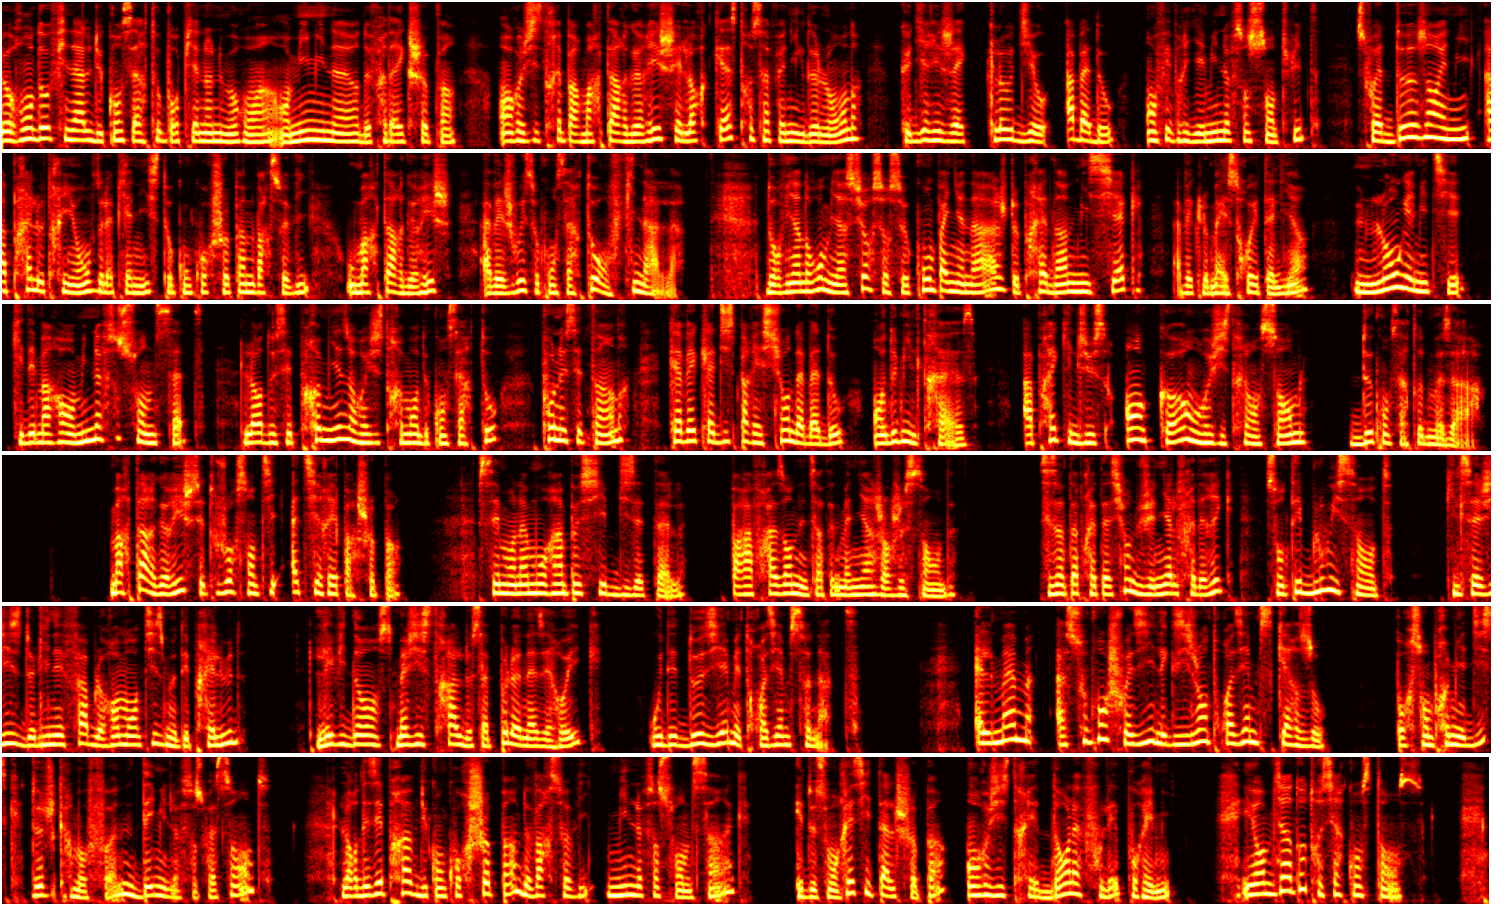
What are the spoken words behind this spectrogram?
Rondo final du concerto pour piano numéro 1 en mi mineur de Frédéric Chopin, enregistré par Martha Argerich et l'Orchestre symphonique de Londres, que dirigeait Claudio Abbado en février 1968, soit deux ans et demi après le triomphe de la pianiste au concours Chopin de Varsovie, où Martha Argerich avait joué ce concerto en finale. Nous reviendrons bien sûr sur ce compagnonnage de près d'un demi-siècle avec le maestro italien, une longue amitié qui démarra en 1967 lors de ses premiers enregistrements de concerto pour ne s'éteindre qu'avec la disparition d'Abado en 2013, après qu'ils eussent encore enregistré ensemble deux concertos de Mozart. Martha Argerich s'est toujours sentie attirée par Chopin. C'est mon amour impossible, disait-elle, paraphrasant d'une certaine manière George Sand. Ses interprétations du génial Frédéric sont éblouissantes, qu'il s'agisse de l'ineffable romantisme des préludes, l'évidence magistrale de sa polonaise héroïque, ou des deuxième et troisième sonates. Elle-même a souvent choisi l'exigeant troisième scherzo pour son premier disque Deutsche Grammophon dès 1960, lors des épreuves du concours Chopin de Varsovie 1965 et de son récital Chopin enregistré dans la foulée pour Amy, et en bien d'autres circonstances.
